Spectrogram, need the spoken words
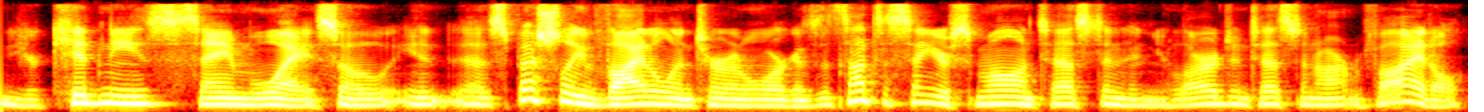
your kidneys, same way. So, in, especially vital internal organs. It's not to say your small intestine and your large intestine aren't vital,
